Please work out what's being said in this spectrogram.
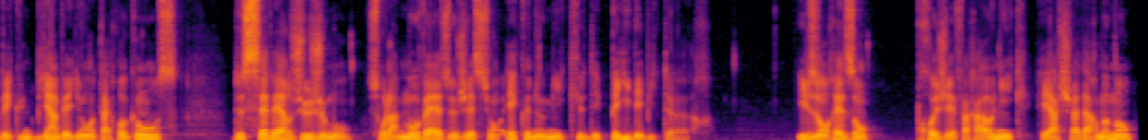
avec une bienveillante arrogance, de sévères jugements sur la mauvaise gestion économique des pays débiteurs. Ils ont raison. Projets pharaoniques et achats d'armement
